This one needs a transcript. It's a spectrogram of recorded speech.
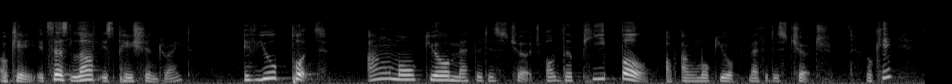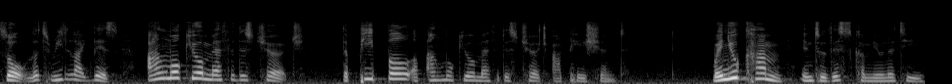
Okay, it says love is patient, right? If you put Ang Mo Kio Methodist Church or the people of Ang Mo Kio Methodist Church, okay? So let's read it like this. Ang Mo Kio Methodist Church, the people of Ang Mo Kio Methodist Church are patient. When you come into this community,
